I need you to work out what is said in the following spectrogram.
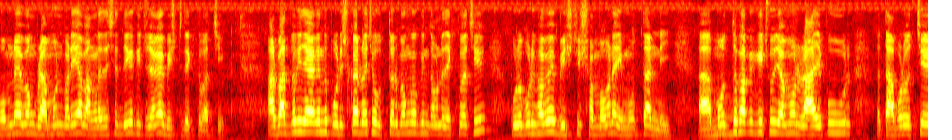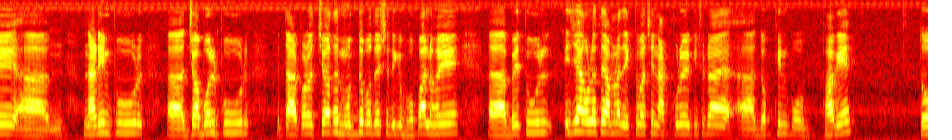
হোমনা এবং ব্রাহ্মণবাড়িয়া বাংলাদেশের দিকে কিছু জায়গায় বৃষ্টি দেখতে পাচ্ছি। আর বাদবাকি জায়গা কিন্তু পরিষ্কার রয়েছে, উত্তরবঙ্গ কিন্তু আমরা দেখতে পাচ্ছি, পুরোপুরিভাবে বৃষ্টির সম্ভাবনা এই মুহূর্তে আর নেই। মধ্যভাগে কিছু, যেমন রায়পুর, তারপর হচ্ছে নারিনপুর জবলপুর তারপর হচ্ছে অর্থাৎ মধ্যপ্রদেশ, এদিকে ভোপাল হয়ে বেতুল, এই জায়গাগুলোতে আমরা দেখতে পাচ্ছি নাগপুরের কিছুটা দক্ষিণ ভাগে। তো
